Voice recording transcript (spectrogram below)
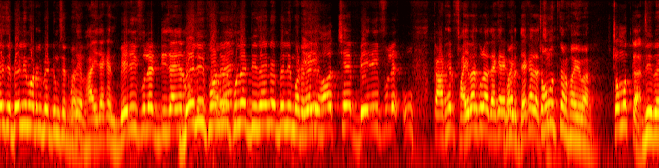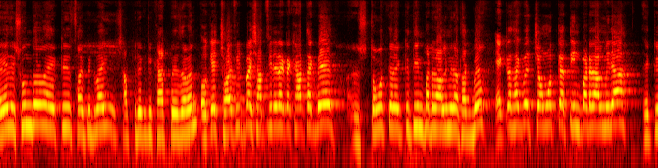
এই যে বেলি মডেল বেডরুম সেট ভাই। ভাই দেখেন বেলি ফুলের ডিজাইনের বেলি ফুলের ফুলের ডিজাইনের বেলি মডেল এই হচ্ছে বেলি ফুলের উফ কাঠের ফাইবারগুলো দেখেন একবার দেখা যাচ্ছে। চমৎকার ফাইবার চমৎকার। জি ভাই এই যে সুন্দর একটি ছয় ফিট বাই সাত ফিট একটি খাট পেয়ে যাবেন। ওকে ছয় ফিট বাই সাত ফিটের একটা খাট থাকবে। চমৎকার একটি তিন পাটের আলমিরা থাকবে। একটা থাকবে চমৎকার তিন পাটের আলমিরা। একটি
